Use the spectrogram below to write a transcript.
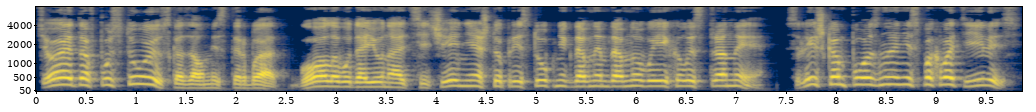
«Все это впустую», — сказал мистер Бат. «Голову даю на отсечение, что преступник давным-давно выехал из страны. Слишком поздно они спохватились».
